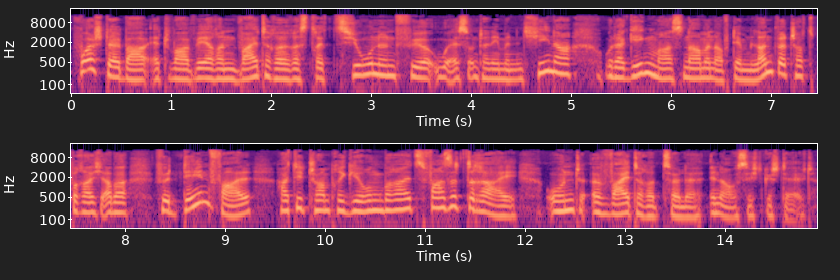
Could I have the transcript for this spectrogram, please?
Vorstellbar etwa wären weitere Restriktionen für US-Unternehmen in China oder Gegenmaßnahmen auf dem Landwirtschaftsbereich. Aber für den Fall hat die Trump-Regierung bereits Phase 3 und weitere Zölle in Aussicht gestellt.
